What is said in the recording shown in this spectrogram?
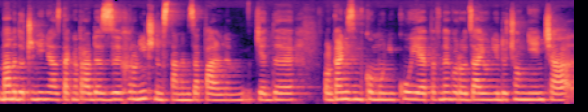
mamy do czynienia tak naprawdę z chronicznym stanem zapalnym, kiedy organizm komunikuje pewnego rodzaju niedociągnięcia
